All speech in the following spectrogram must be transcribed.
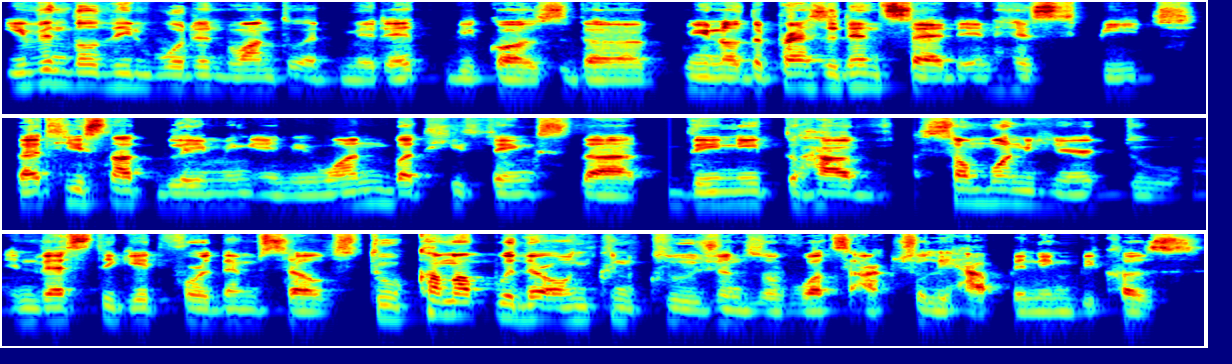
even though they wouldn't want to admit it because the you know the president said in his speech that he's not blaming anyone but he thinks that they need to have someone here to investigate for themselves to come up with their own conclusions of what's actually happening because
